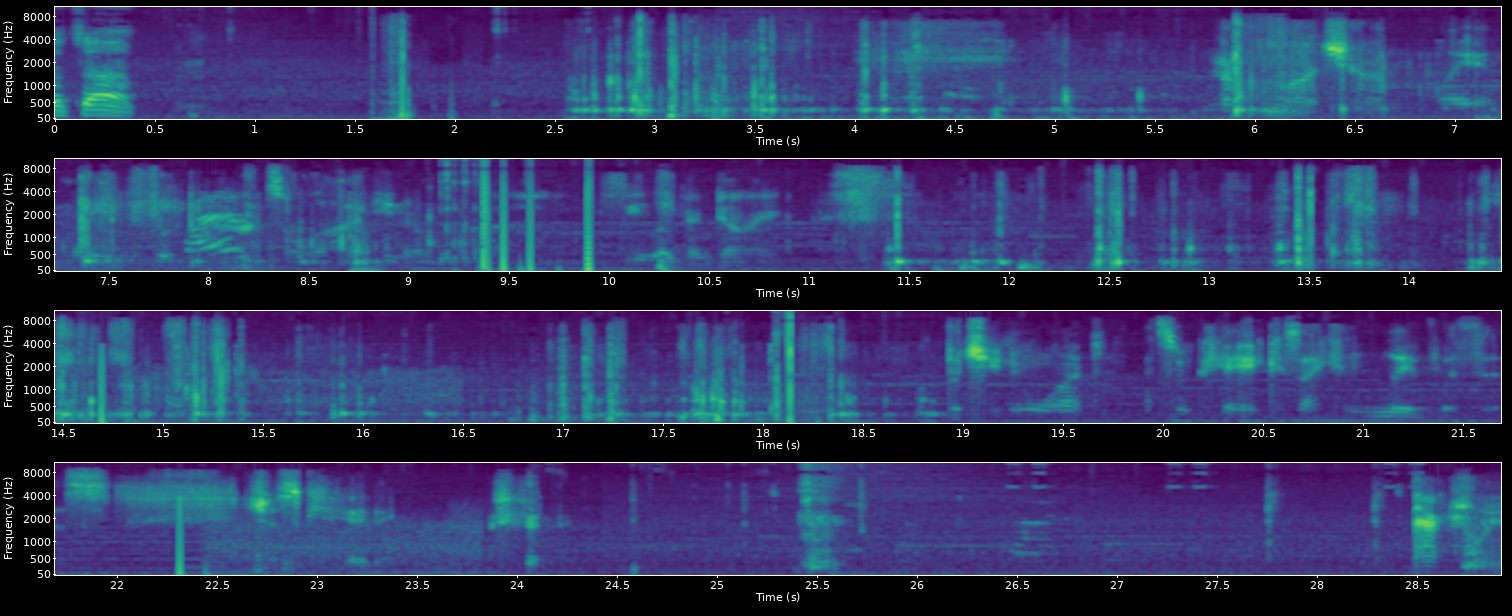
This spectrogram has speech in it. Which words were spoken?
What's up? Not much. Um, my my foot hurts a lot. You know, I feel like I'm dying. But you know what? That's okay, cause I can live with this. Just kidding. Actually,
